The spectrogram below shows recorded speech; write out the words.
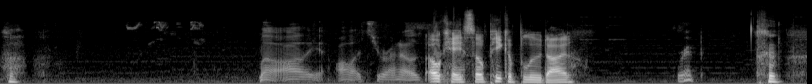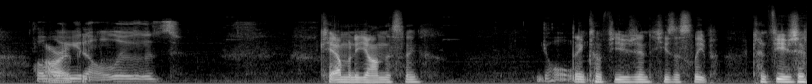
Huh. Well, all yeah, all it's you right now is Okay, so Peekaboo died. rip. Hopefully you don't lose. Okay, I'm gonna yawn this thing. Yo. Then confusion. He's asleep. Confusion.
